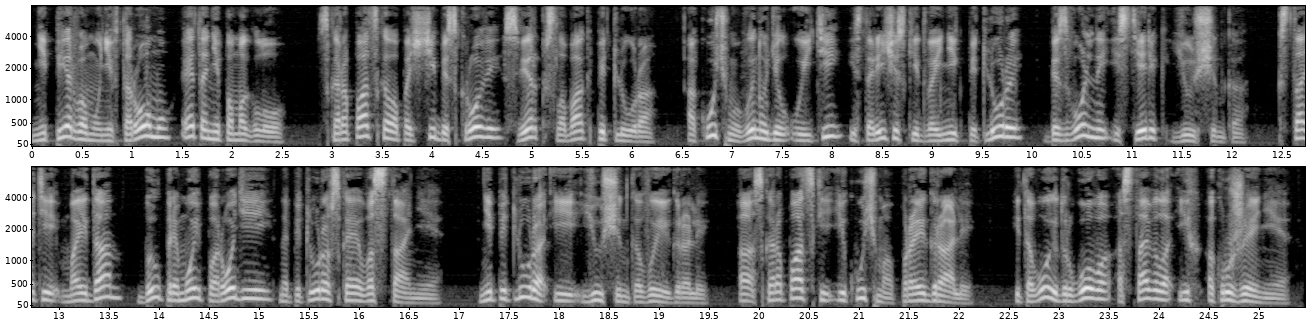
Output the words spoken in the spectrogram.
Ни первому, ни второму это не помогло. Скоропадского почти без крови сверг слабак Петлюра, а Кучму вынудил уйти исторический двойник Петлюры, безвольный истерик Ющенко. Кстати, Майдан был прямой пародией на петлюровское восстание. Не Петлюра и Ющенко выиграли, а Скоропадский и Кучма проиграли. И того, и другого оставило их окружение –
